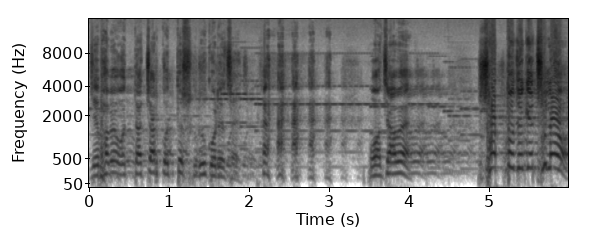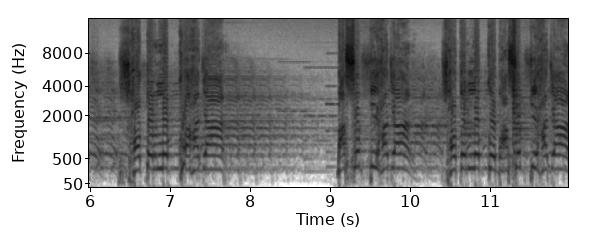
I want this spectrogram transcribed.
যেভাবে অত্যাচার করতে শুরু করেছে। পৌঁছাবে? সত্য যুগে ছিল সতেরো লক্ষ হাজার, বাষট্টি হাজার, সতেরো লক্ষ বাষট্টি হাজার।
